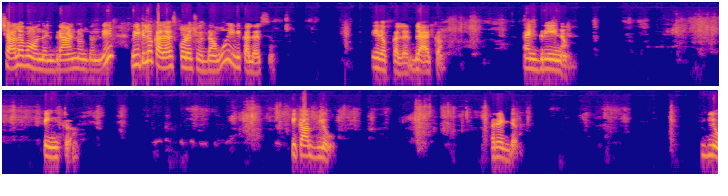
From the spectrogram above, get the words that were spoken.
చాలా బాగుందండి. గ్రాండ్ ఉంటుంది. వీటిలో కలర్స్ కూడా చూద్దాము. ఇవి కలర్స్. ఇది ఒక colour black and green. Pink. Peacock blue. Red. Blue.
